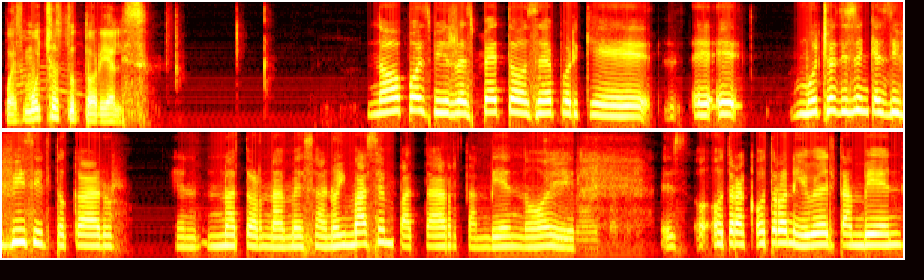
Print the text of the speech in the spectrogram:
pues muchos tutoriales. No, pues mis respetos, ¿eh? porque eh, eh, muchos dicen que es difícil tocar en una tornamesa, ¿no? Y más empatar también, ¿no? es otra, otro nivel también.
